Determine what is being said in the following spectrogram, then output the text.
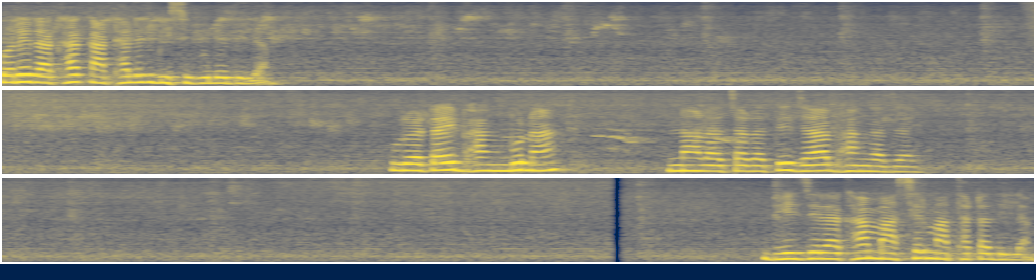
করে রাখা কাঁঠালের বিচিগুলো দিলাম। পুরাটাই ভাঙবো না, নাড়াচাড়াতে যা ভাঙা যায়। ভেজে রাখা মাছের মাথাটা দিলাম।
